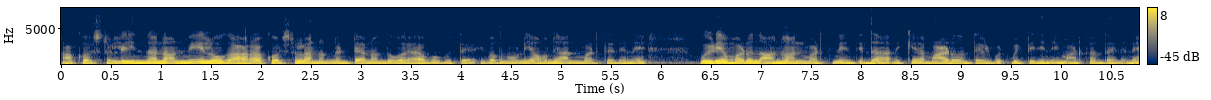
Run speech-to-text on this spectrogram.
ಹಾಕೋ ಅಷ್ಟರಲ್ಲಿ ಇನ್ನು ನಾನು ಮೇಲೆ ಹೋಗಿ ಹಾರ ಹಾಕೋ ಅಷ್ಟರಲ್ಲಿ ಹನ್ನೊಂದು ಗಂಟೆ, ಹನ್ನೊಂದುವರೆ ಆಗೋಗುತ್ತೆ. ಇವಾಗ ನೋಡಿ, ಅವನೇ ಆನ್ ಮಾಡ್ತಾಯಿದ್ದಾನೆ ವೀಡಿಯೋ ಮಾಡು, ನಾನು ಆನ್ ಮಾಡ್ತೀನಿ ಅಂತಿದ್ದ. ಅದಕ್ಕೆ ಮಾಡು ಅಂತ ಹೇಳ್ಬಿಟ್ಟು ಬಿಟ್ಟಿದ್ದೀನಿ, ಮಾಡ್ಕೊತಾ ಇದ್ದಾನೆ.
